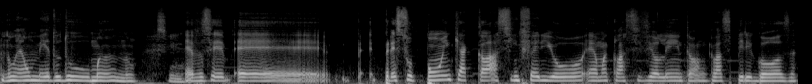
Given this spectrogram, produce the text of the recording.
Não é um medo do humano. Sim. É você é, pressupõe que a classe inferior é uma classe violenta, é uma classe perigosa.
